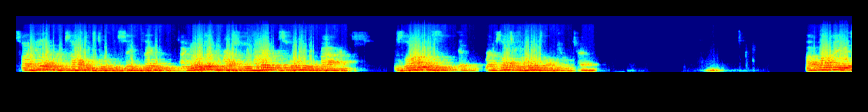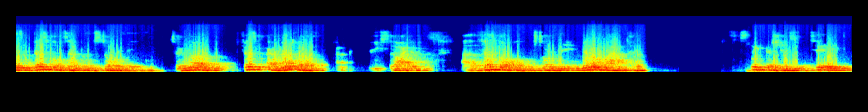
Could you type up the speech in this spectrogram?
So I feel like is doing the same thing. I know the depression is there, it's holding it back. As long as it, holds, I'll be okay. But one thing is the physical symptoms still remain. So you know, physical or mental kind of resided. Uh, the physical still remain minimal appetite, sleep issues, fatigue.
